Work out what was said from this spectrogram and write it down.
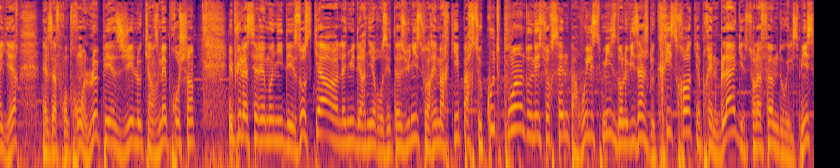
hier. Elles affronteront le PSG le 15 mai prochain. Et puis la cérémonie des Oscars la nuit dernière aux États-Unis soirée marquée par ce coup de poing donné sur scène par Will Smith dans le visage de Chris Rock après une blague sur la femme de Will Smith.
